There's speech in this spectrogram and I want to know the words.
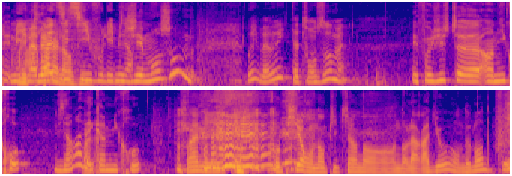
Mais, Mais il m'a Claire, pas elle a un dit s'il voulait Mais bien. j'ai mon zoom. Oui, bah oui, t'as ton zoom. Il faut juste euh, un micro. Viens avec un micro. Ouais, mais au pire, on en pique un dans, dans la radio, on demande. Oui,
